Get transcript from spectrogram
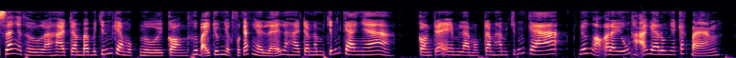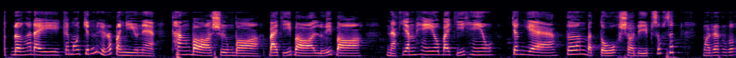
Sáng ngày thường là 239k một người, còn thứ bảy chủ nhật và các ngày lễ là 259k nha. Còn trẻ em là 129k. Nước ngọt ở đây uống thả ra luôn nha các bạn. Thực đơn ở đây các món chính thì rất là nhiều nè. Thăn bò, sườn bò, ba chỉ bò, lưỡi bò, nạc dăm heo, ba chỉ heo, chân gà, tôm, bạch tuộc, sò điệp, xúc xích. Ngoài ra còn có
